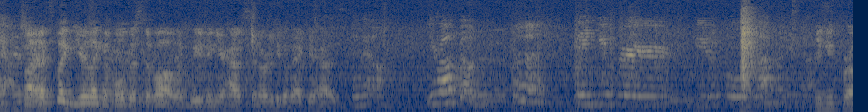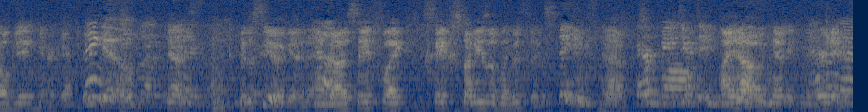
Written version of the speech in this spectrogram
yeah. Wow, that's like you're like the boldest of all, like leaving your house in order to go back to your house. I know. You're welcome. Thank you for beautiful stuff. Thank you for all being here. Thank you. Yes. Good to see you again. And uh, safe like safe studies of linguistics. Thanks. Yeah. Careful. I know. It, can, it can be very dangerous.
